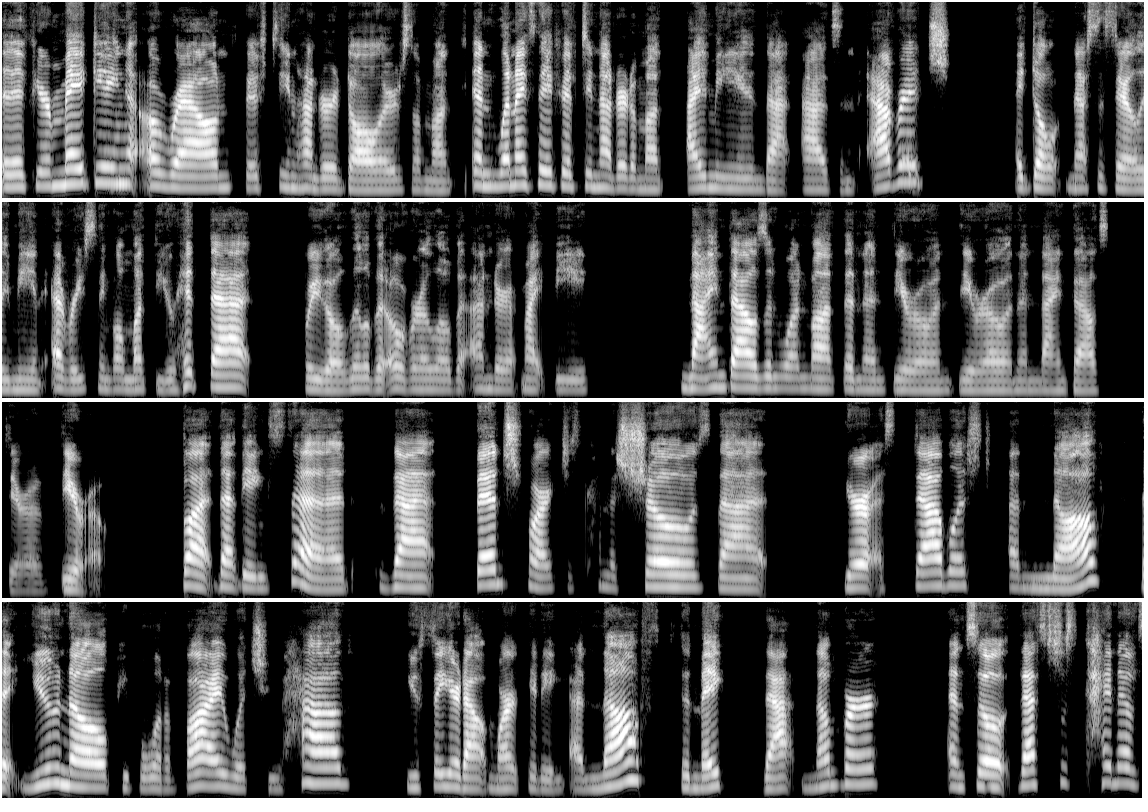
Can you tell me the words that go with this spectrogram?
If you're making around $1,500 a month, and when I say 1500 a month, I mean that as an average. I don't necessarily mean every single month you hit that, where you go a little bit over, a little bit under. It might be 9,000 one month and then zero and zero and then 9,000 zero, zero. But that being said, that benchmark just kind of shows that you're established enough that you know people want to buy what you have. You figured out marketing enough to make that number. And hmm. so that's just kind of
